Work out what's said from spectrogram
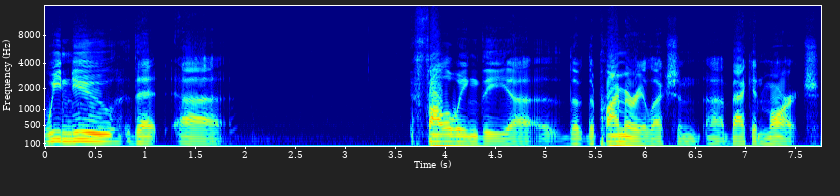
we knew that. Uh, following the, uh, the the primary election uh, back in March,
